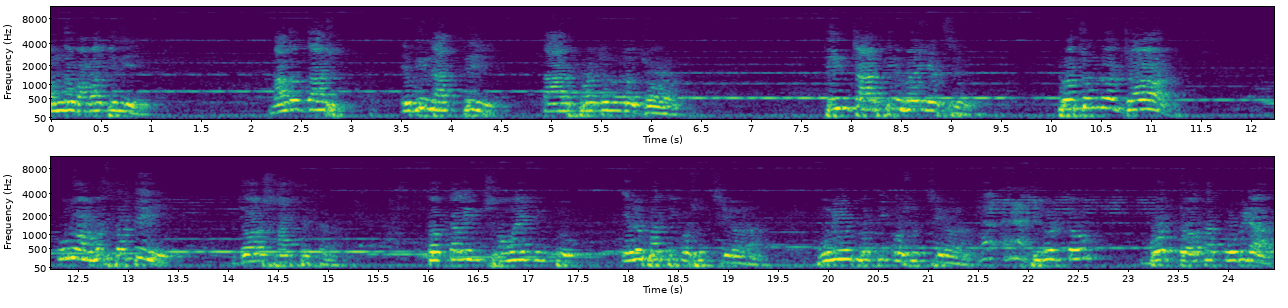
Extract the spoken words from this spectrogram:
অন্ধ বাবাকে নিয়ে, মাধব দাস এদিন রাত্রি তার প্রচণ্ড জ্বর। তিন, চার দিন হয়ে গেছে। প্রচণ্ড জ্বর। কোন অবস্থাতেই জ্বর সারতেছে না। তৎকালীন সময়ে কিন্তু এলোপ্যাথিক ওষুধ ছিল না, হোমিওপ্যাথিক ওষুধ ছিল না। কি করতো? বৌদ্ধ অর্থাৎ কবিরাজ,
